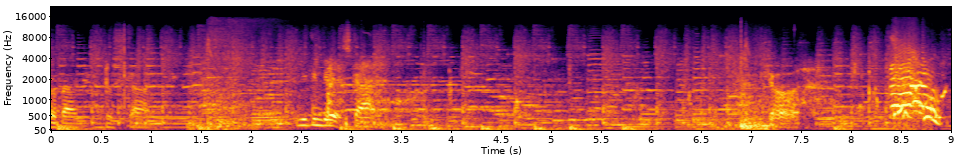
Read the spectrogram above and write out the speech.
go back for Scott. You can do it, Scott. God. No!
